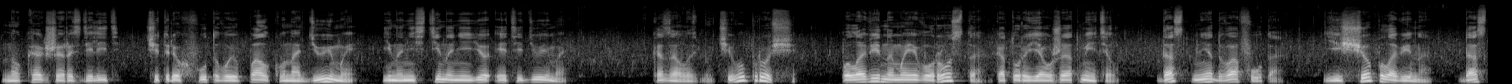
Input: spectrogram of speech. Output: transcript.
Но как же разделить четырехфутовую палку на дюймы и нанести на нее эти дюймы? Казалось бы, чего проще? Половина моего роста, который я уже отметил, даст мне 2 фута. Еще половина даст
